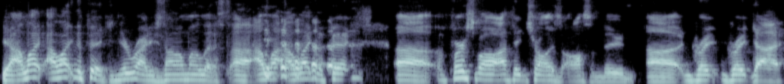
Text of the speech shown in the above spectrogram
Yeah, I like I like the pick, and you're right. He's not on my list. Uh, I, li- I like the pick. Uh, first of all, I think Charlie's an awesome dude. Uh, great great guy.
